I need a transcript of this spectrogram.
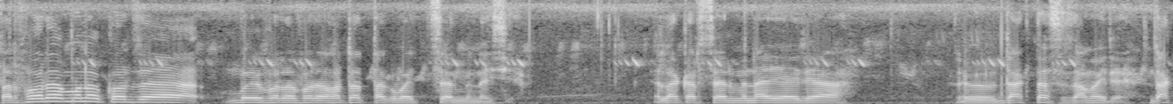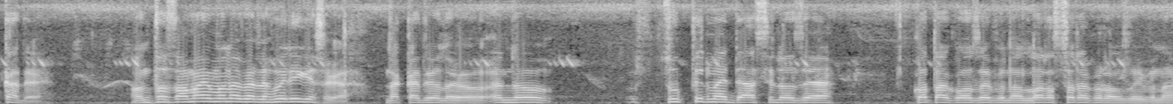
তারপরে মনে কর যে বই পড়ার পরে হঠাৎ তাকে ভাই চেয়ারম্যান আইছে। এলাকার চেয়ারম্যান আই আইরা ডাকতেছে জামাই রে, ধাক্কা দে। অন্ত জামাই মনে করে হয়ে গেছে গা, ধাক্কা দিয়ে লাগে। চুক্তির মধ্যে আসছিল যে কথা কওয়া যাবে না, লড়াচড়া করা যাবে না।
